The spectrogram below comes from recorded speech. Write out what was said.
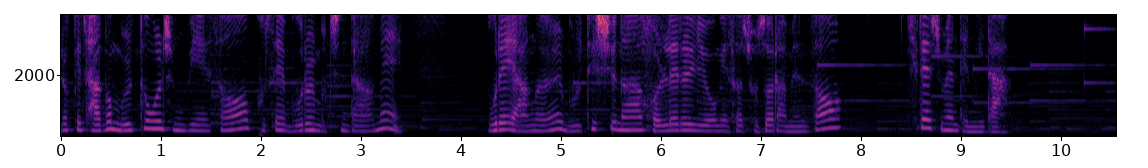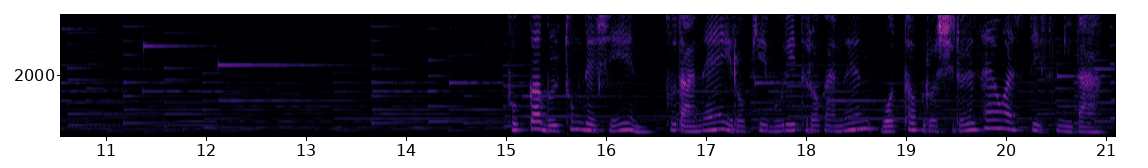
이렇게 작은 물통을 준비해서 붓에 물을 묻힌 다음에 물의 양을 물티슈나 걸레를 이용해서 조절하면서 칠해주면 됩니다. 붓과 물통 대신 붓 안에 이렇게 물이 들어가는 water brush를 사용할 수도 있습니다.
